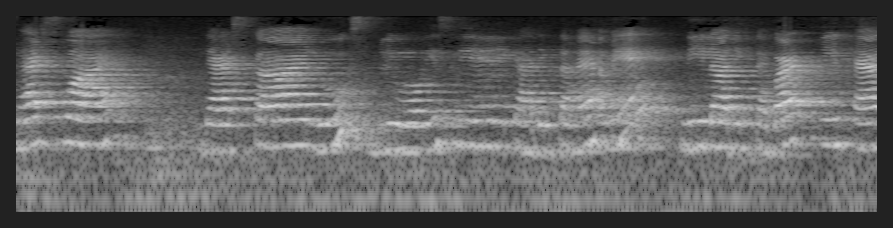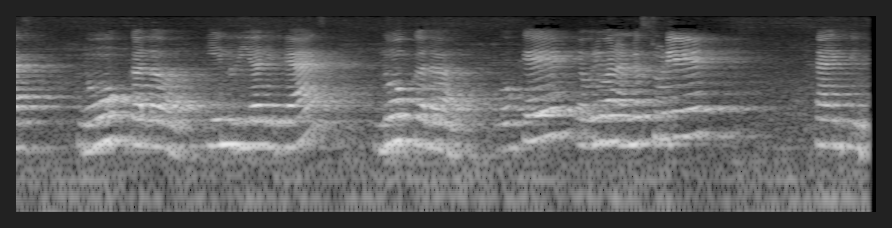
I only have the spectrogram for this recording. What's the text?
That's why that sky looks blue और इसलिए क्या दिखता है? हमें नीला दिखता है। But it has no colour in real it has no colour Okay, everyone understood it? Thank you.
